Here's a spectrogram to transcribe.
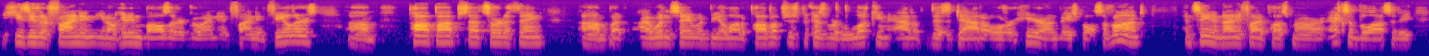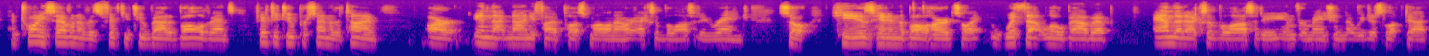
he's either finding, you know, hitting balls that are going and finding fielders, um, pop-ups, that sort of thing. Um, but I wouldn't say it would be a lot of pop-ups just because we're looking at this data over here on Baseball Savant and seeing a 95 plus mile an hour exit velocity and 27 of his 52 batted ball events, 52% of the time, are in that 95 plus mile an hour exit velocity range. So he is hitting the ball hard. So I, with that low BABIP and that exit velocity information that we just looked at,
